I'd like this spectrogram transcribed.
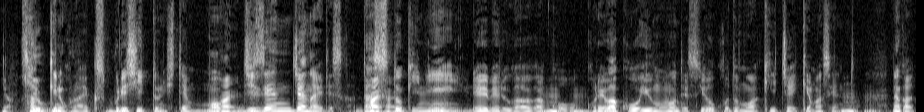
やさっきのほら expli cit にしても、もう事前じゃないですか、出す時にレーベル側がこう、これはこういうものですよ。子供は聞いちゃいけませんと、なんか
